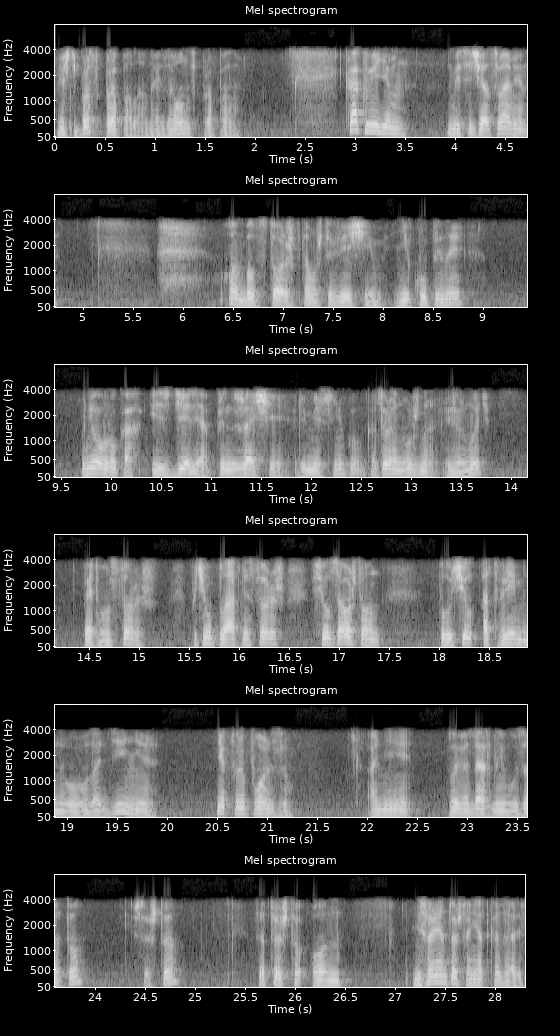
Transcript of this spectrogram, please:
Вещь не просто пропала, она и за онос пропала. Как видим, мы сейчас с вами, он был сторож, потому что вещи им не куплены, у него в руках изделия, принадлежащие ремесленнику, которое нужно вернуть, поэтому он сторож. Почему платный сторож? В силу того, что он получил от временного владения некоторую пользу – они благодарны ему за то, что что? За то, что он, несмотря на то, что они отказались,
